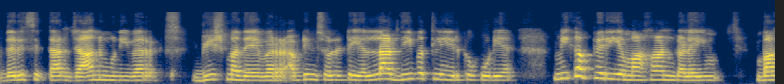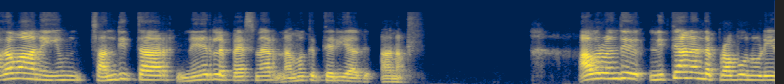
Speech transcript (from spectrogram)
தரிசித்தார். ஜானு முனிவர், பீஷ்ம தேவர் அப்படின்னு சொல்லிட்டு எல்லா தீபத்திலையும் இருக்கக்கூடிய மிகப்பெரிய மகான்களையும், பகவானையும் சந்தித்தார். நேர்ல பேசினார். நமக்கு தெரியாது ஆனா. அவர் வந்து நித்யானந்த பிரபுனுடைய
